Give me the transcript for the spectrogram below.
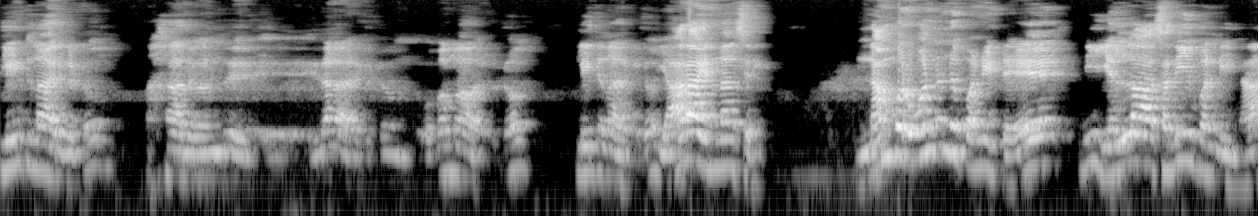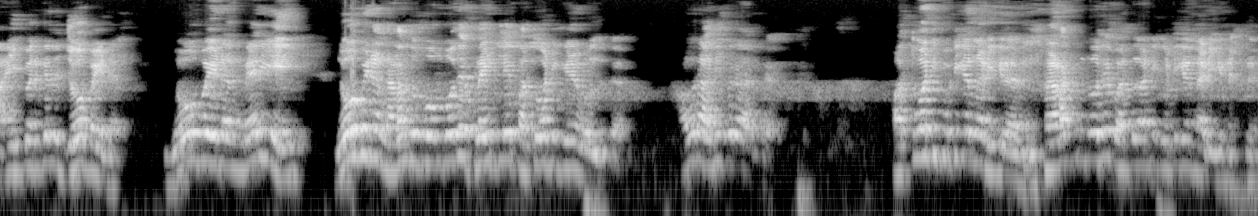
கிளின்டனா இருக்கட்டும் அது வந்து இதா இருக்கட்டும் ஒபாமாவா இருக்கட்டும் கிளின்டனா இருக்கட்டும் யாரா இருந்தாலும் சரி நம்பர் ஒன்னு பண்ணிட்டு நீ எல்லா சதியும் பண்ணீங்கன்னா இப்ப இருக்கிறது ஜோ பைடன். ஜோ பைடன் மாரி ஜோ பைடன் நடந்து போகும்போதே பிளைட்லயே பத்து வாட்டி கீழே விழுந்துட்டாரு. அவரு அதிபரா இருக்காரு. பத்து வாட்டி குட்டிகள் நடிக்கிறாரு. நடக்கும் போதே பத்து வாட்டி குட்டிகள் நடிக்கிறாரு.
